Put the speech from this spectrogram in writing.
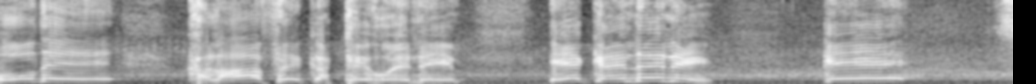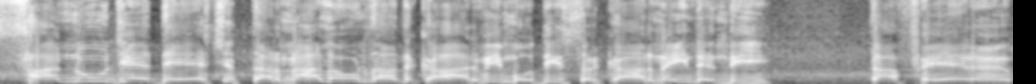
ਉਹਦੇ ਖਿਲਾਫ ਇਕੱਠੇ ਹੋਏ ਨੇ। ਇਹ ਕਹਿੰਦੇ ਨੇ ਕਿ ਸਾਨੂੰ ਜੇ ਦੇਸ਼ 'ਚ ਧਰਨਾ ਲਾਉਣ ਦਾ ਅਧਿਕਾਰ ਵੀ ਮੋਦੀ ਸਰਕਾਰ ਨਹੀਂ ਦਿੰਦੀ ਤਾਂ ਫਿਰ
